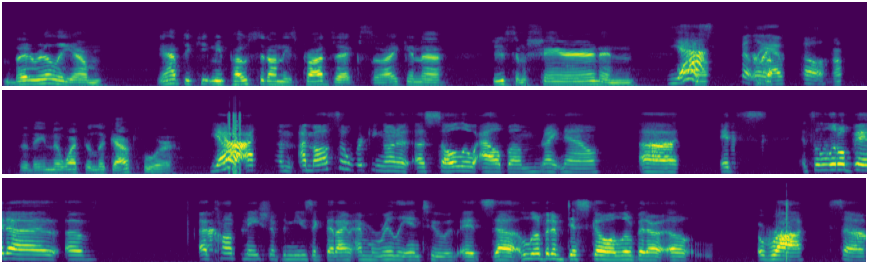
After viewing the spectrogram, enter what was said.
But really, um, you have to keep me posted on these projects so I can uh, do some sharing and yes, definitely I will. so they know what to look out for. Yeah, I, um, I'm also working on a, a solo album right now. Uh, it's it's a little bit uh, of a combination of the music that I'm, I'm really into. It's uh, a little bit of disco, a little bit of uh, rock. So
